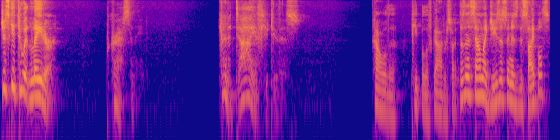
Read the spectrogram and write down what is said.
Just get to it later. Procrastinate. You're going to die if you do this. How will the people of God respond? Doesn't it sound like Jesus and his disciples?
